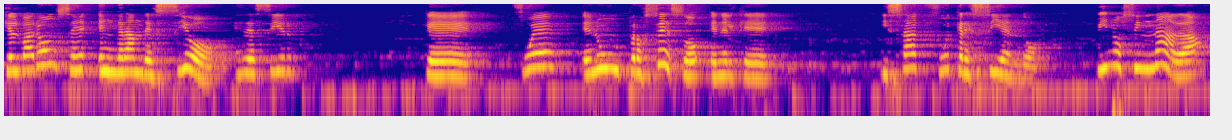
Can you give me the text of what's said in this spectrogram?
que el varón se engrandeció, es decir, que fue en un proceso en el que Isaac fue creciendo. Vino sin nada,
